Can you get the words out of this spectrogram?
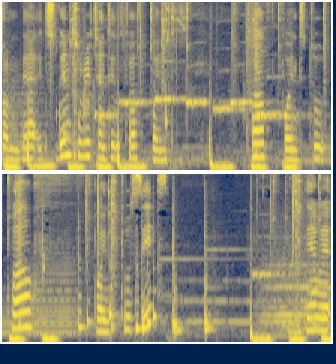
from there it's going to reach until 12 point 12.2 12.26 there where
